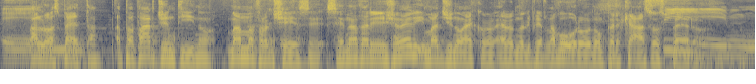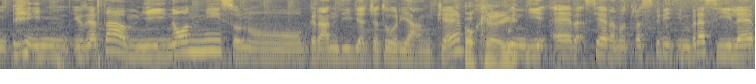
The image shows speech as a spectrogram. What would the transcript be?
E, Allora, aspetta, papà argentino, mamma francese, sei nata a Rio de Janeiro, immagino ecco, erano lì per lavoro, non per caso, Sì, spero. in, in realtà i miei nonni sono grandi viaggiatori anche, Ok. quindi era- si erano trasferiti in Brasile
